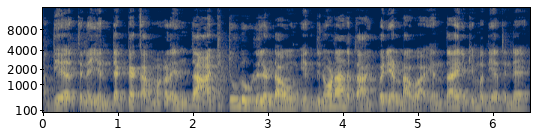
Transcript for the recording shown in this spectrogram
അദ്ദേഹത്തിന് എന്തൊക്കെ കർമ്മങ്ങൾ എന്ത് ആറ്റിറ്റ്യൂഡ് ഉള്ളിലുണ്ടാവും എന്തിനോടാണ് താല്പര്യം ഉണ്ടാവുക എന്തായിരിക്കും അദ്ദേഹത്തിന്റെ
